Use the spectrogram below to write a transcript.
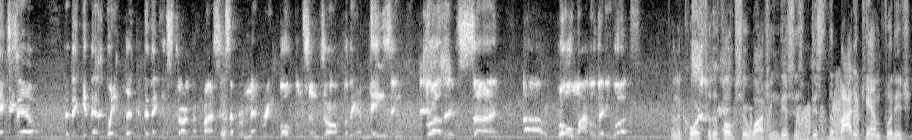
excel, that they get that weight lifted, that they can start the process of remembering Botham Jean for the amazing brother, son, uh, role model that he was. And of course, to the folks who are watching, this is this is the body cam footage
